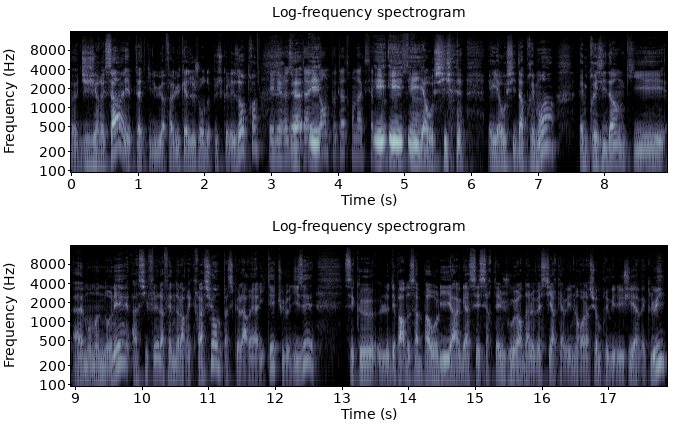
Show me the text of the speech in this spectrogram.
digérer ça, et peut-être qu'il lui a fallu 15 jours de plus que les autres. Et les résultats aidants, peut-être on accepte et, plus, et, et il y a aussi, et il y a aussi, d'après moi, un président qui est à un moment donné, a sifflé la fin de la récréation, parce que la réalité, tu le disais, c'est que le départ de Sampaoli a agacé certains joueurs dans le vestiaire qui avaient une relation privilégiée avec lui.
